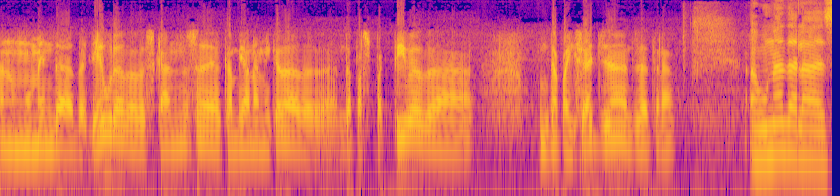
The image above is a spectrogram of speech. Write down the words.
en un moment de, de lleure, de descans, eh, canviar una mica de, de, de perspectiva, de, de paisatge, etc. Una de les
